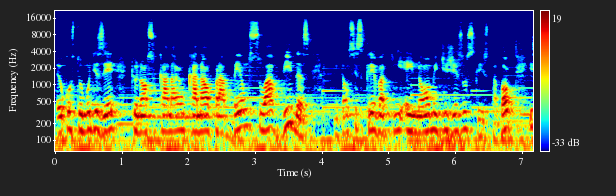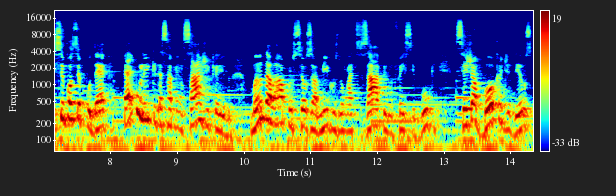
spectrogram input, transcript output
Eu costumo dizer que o nosso canal é um canal para abençoar vidas. Então se inscreva aqui em nome de Jesus Cristo, tá bom? E se você puder, pega o link dessa mensagem, querido, manda lá para os seus amigos no WhatsApp, no Facebook, seja a boca de Deus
